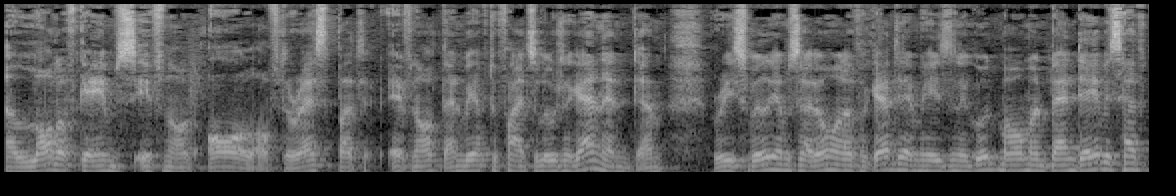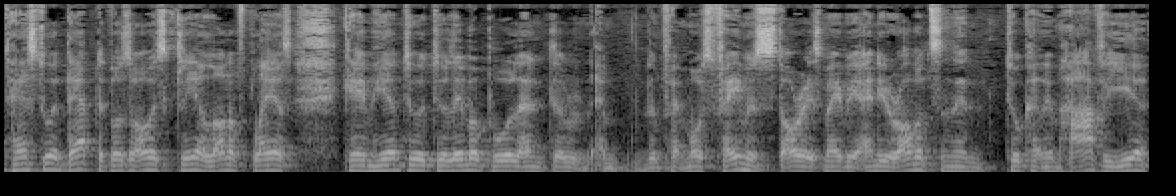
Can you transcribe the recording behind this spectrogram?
a lot of games, if not all of the rest. But if not, then we have to find solution again. And um, Rhys Williams, I don't want to forget him. He's in a good moment. Ben Davies have, has to adapt. It was always clear. A lot of players came here to, to Liverpool, and the, the most famous story is maybe Andy Robertson. And took him half a year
